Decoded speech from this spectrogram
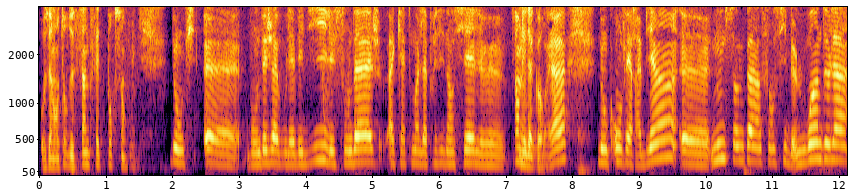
aux alentours de 5-7%. Donc, euh, bon, déjà, vous l'avez dit, les sondages à quatre mois de la présidentielle. Euh, Ça, on est d'accord. Voilà. Donc, on verra bien. Euh, nous ne sommes pas insensibles, loin de là.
